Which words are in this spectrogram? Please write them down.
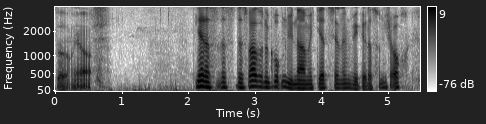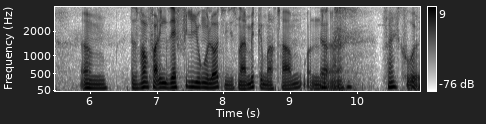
So, ja. Ja, das, das, das war so eine Gruppendynamik, die hat sich dann entwickelt. Das fand ich auch. Ähm, das waren vor allen Dingen sehr viele junge Leute, die es nachher mitgemacht haben. Und Ja. äh, fand ich cool.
